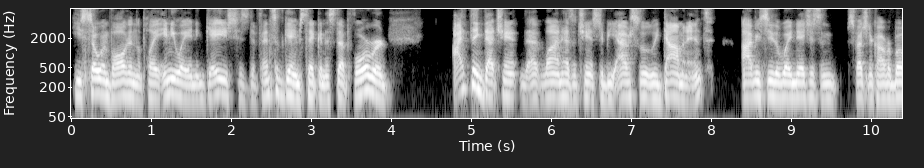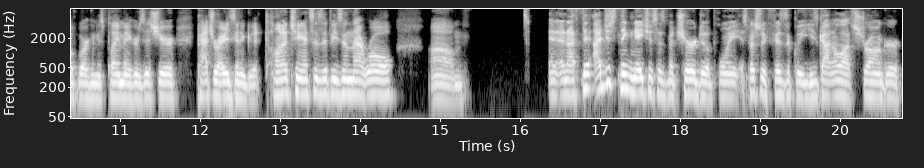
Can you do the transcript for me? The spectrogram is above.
He's so involved in the play anyway and engaged. His defensive game's taken a step forward. I think that chance that line has a chance to be absolutely dominant. Obviously, the way Necas and Svechnikov are both working as playmakers this year, Pacioretty's going to get a ton of chances if he's in that role. Um, and, and I think I just think Necas has matured to the point, especially physically, he's gotten a lot stronger.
